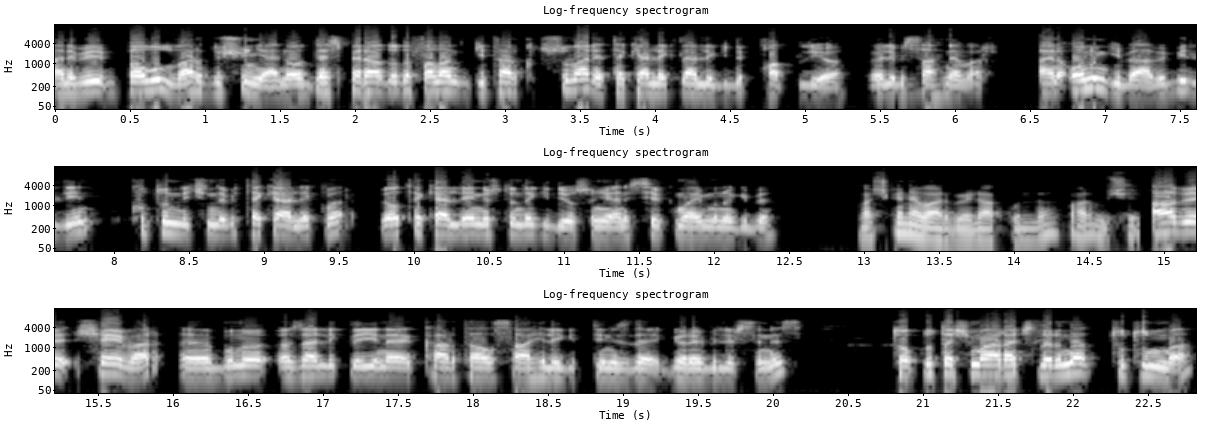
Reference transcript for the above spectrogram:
Hani bir bavul var düşün yani o Desperado'da falan gitar kutusu var ya tekerleklerle gidip patlıyor. Öyle bir sahne var. Hani onun gibi abi bildiğin kutunun içinde bir tekerlek var ve o tekerleğin üstünde gidiyorsun yani sirk maymunu gibi. Başka ne var böyle aklında? Var mı bir şey? Abi şey var. E, bunu özellikle yine Kartal sahile gittiğinizde görebilirsiniz. Toplu taşıma araçlarına tutunma.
